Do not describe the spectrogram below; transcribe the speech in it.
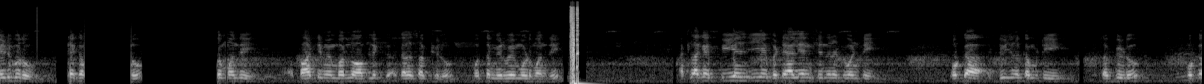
ఏడుగురు మూడు మంది పార్టీ మెంబర్లు అబ్లిక్ దళ సభ్యులు మొత్తం ఇరవై మూడు మంది. అట్లాగే పిఎల్జిఏ బెటాలియన్ చెందినటువంటి ఒక డివిజనల్ కమిటీ సభ్యుడు ఒక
